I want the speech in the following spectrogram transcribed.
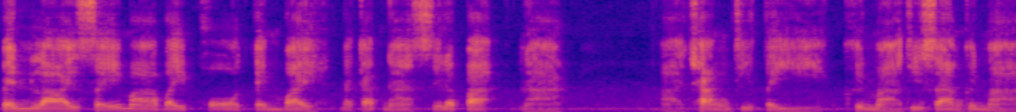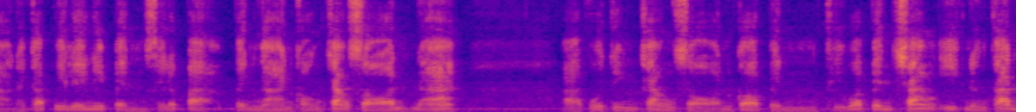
เป็นลายเสมาใบโพเต็มใบนะครับนะศิลปะนะช่างที่ตีขึ้นมาที่สร้างขึ้นมานะครับมีเรื่นี้เป็นศิลปะเป็นงานของช่างสอนนะพูดถึงช่างสอนก็เป็นถือว่าเป็นช่างอีกหนึ่งท่าน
